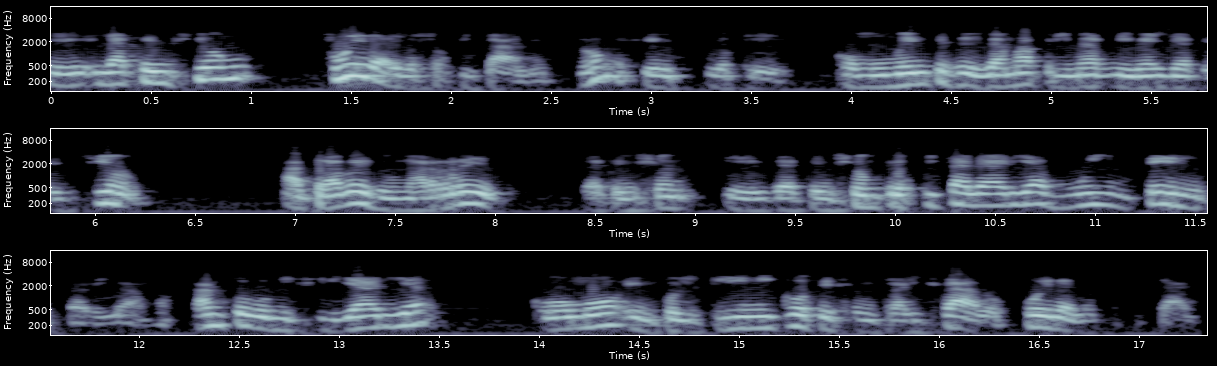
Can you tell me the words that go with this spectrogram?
la atención fuera de los hospitales, ¿no? es lo que comúnmente se llama primer nivel de atención a través de una red de atención, eh, de atención prehospitalaria muy intensa, digamos, tanto domiciliaria como en policlínicos descentralizados, fuera de los hospitales.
